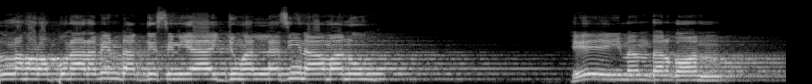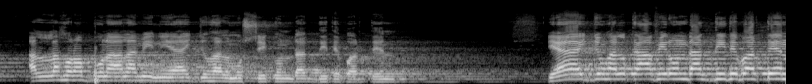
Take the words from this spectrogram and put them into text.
আল্লাহ রব্বুল আলামিন ডাক দিয়েছেন, ইয়া আইয়ুহাল্লাযিনা আমানু। হে ইমানদারগণ আল্লাহ রব্বুল আলামিন, ইয়া আইয়ুহাল মুশরিকুন, ডাক দিতে পারতেন। ইয়া আইয়ুহাল কাফিরুন, ডাক দিতে পারতেন।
